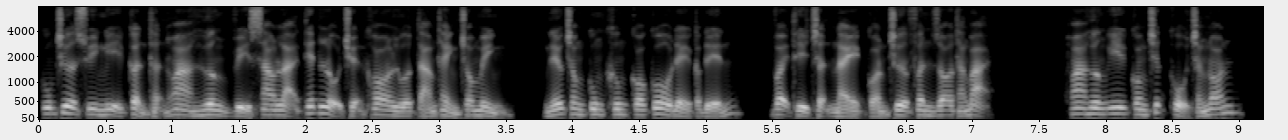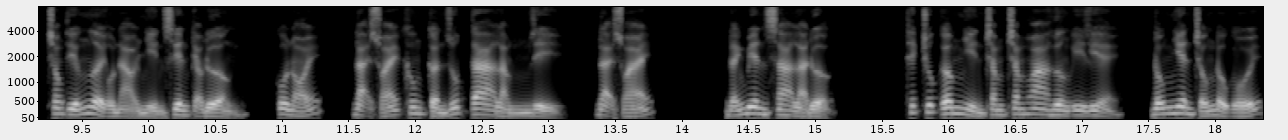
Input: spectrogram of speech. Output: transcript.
cũng chưa suy nghĩ cẩn thận hoa hương vì sao lại tiết lộ chuyện kho lúa tám thành cho mình, nếu trong cung không có cô đề cập đến, vậy thì trận này còn chưa phân rõ thắng bại. Hoa hương y cong chiếc cổ trắng nõn, trong tiếng người ồn ào nhìn xiên kẹo đường, cô nói, đại soái không cần giúp ta làm gì, đại soái, đánh biên xa là được. Thích trúc âm nhìn chăm chăm hoa hương y dỉa đông nhiên chống đầu gối,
